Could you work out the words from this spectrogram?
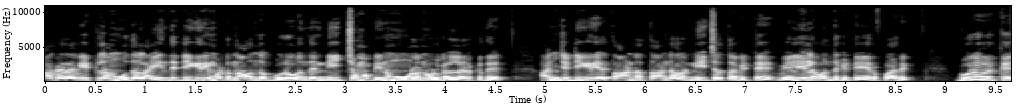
மகர வீட்டில் முதல் ஐந்து டிகிரி மட்டும்தான் வந்து குரு வந்து நீச்சம் அப்படின்னு மூல நூல்களில் இருக்குது. அஞ்சு டிகிரியை தாண்ட தாண்ட அவர் நீச்சத்தை விட்டு வெளியில் வந்துக்கிட்டே இருப்பார். குருவுக்கு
